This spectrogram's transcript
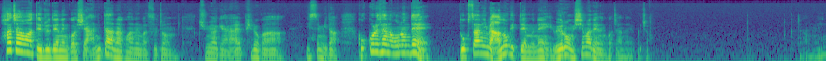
화자와 대조되는 것이 아니다라고 하는 것을 좀 중요하게 알 필요가 있습니다. 곡고리새는 오는데 녹사님이 안 오기 때문에 외로움이 심화되는 거잖아요. 그죠? 그 다음에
